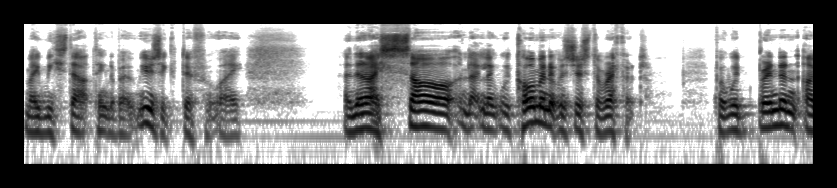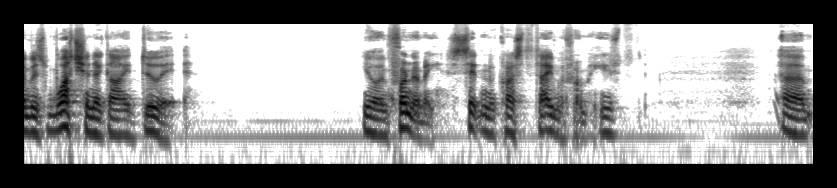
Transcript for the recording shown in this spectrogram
made me start thinking about music a different way. And then I saw, like, like with Coleman, it was just a record. But with Brendan, I was watching a guy do it, you know, in front of me, sitting across the table from me. He was um,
